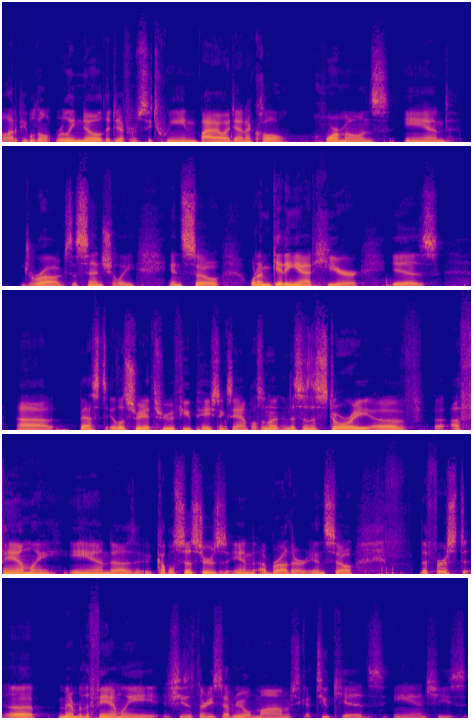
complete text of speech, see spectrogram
a lot of people don't really know the difference between bioidentical hormones and drugs, essentially. And so, what I'm getting at here is uh, best illustrated through a few patient examples. And, and, this is a story of a family and uh, a couple sisters and a brother. And so, the first uh, member of the family, she's a 37 year old mom. She's got two kids and she's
